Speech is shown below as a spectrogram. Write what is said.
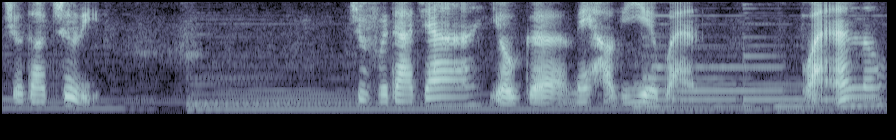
就到这里，祝福大家有个美好的夜晚，晚安喽。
